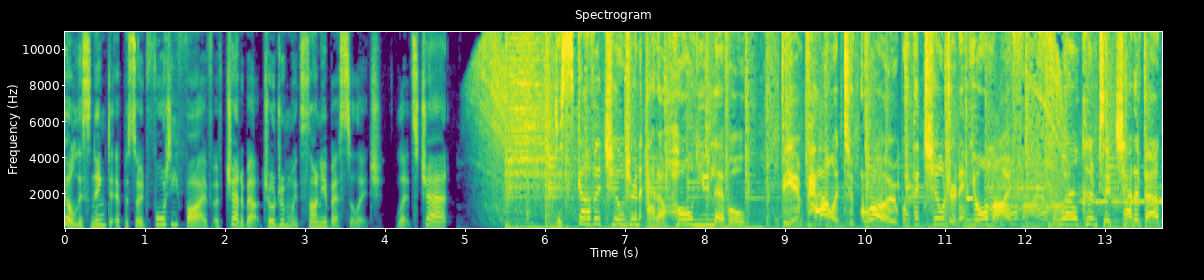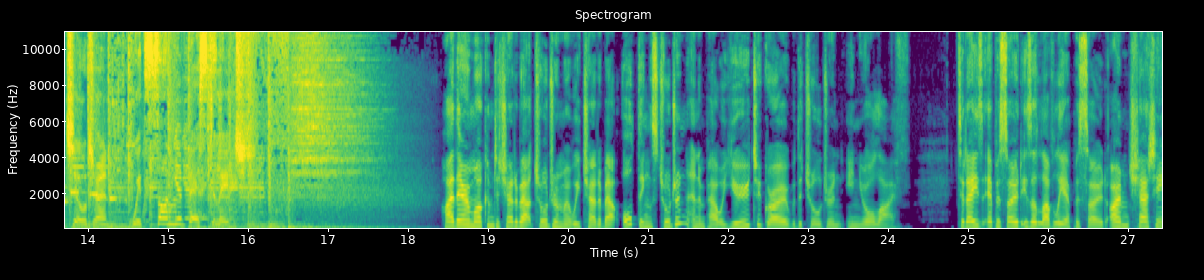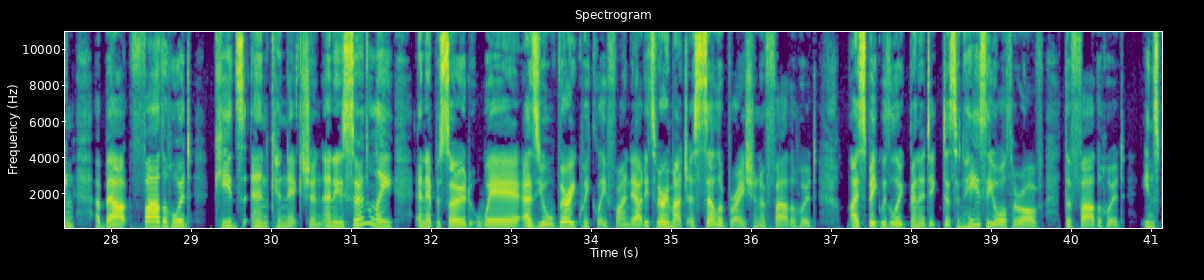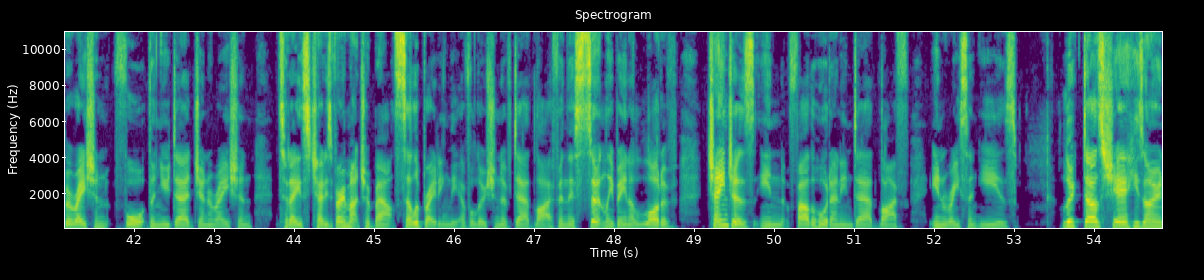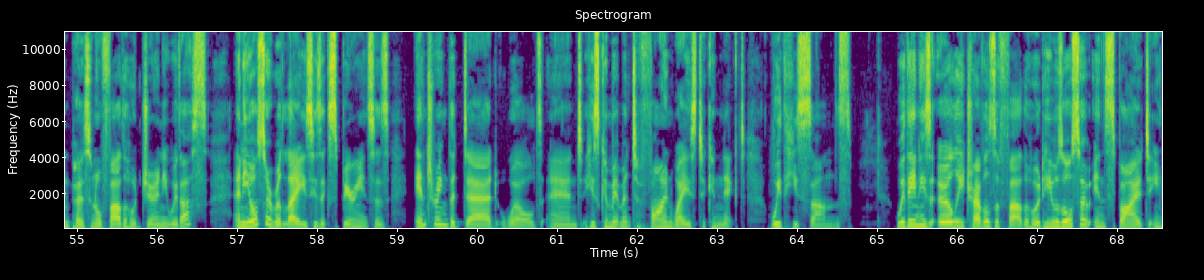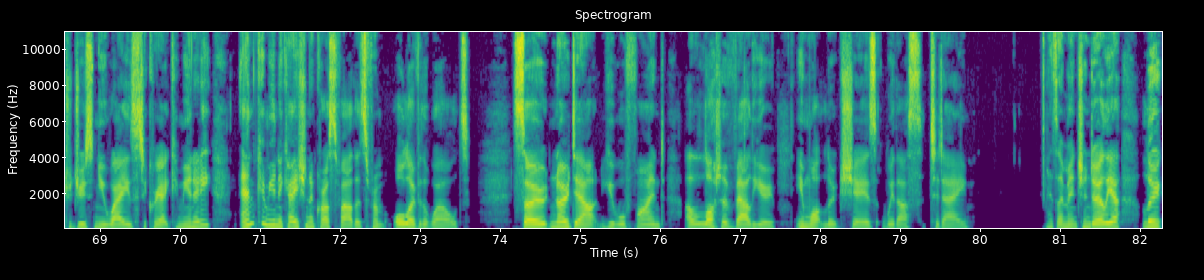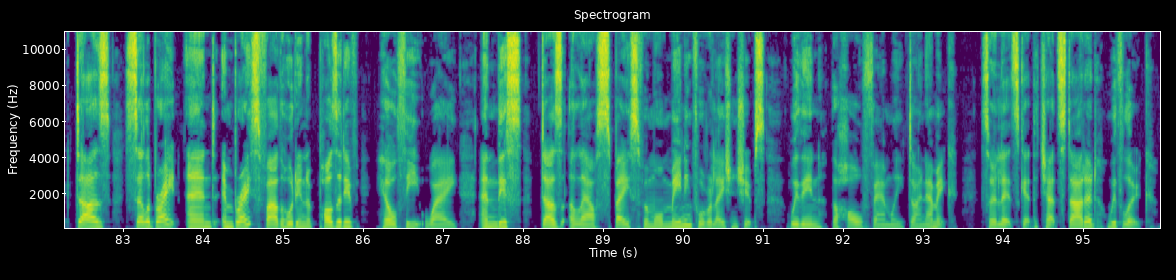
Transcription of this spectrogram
You're listening to episode 45 of Chat About Children with Sonia Bestulic. Let's chat. Discover children at a whole new level. Be empowered to grow with the children in your life. Welcome to Chat About Children with Sonia Bestulic. Hi there, and welcome to Chat About Children, where we chat about all things children and empower you to grow with the children in your life. Today's episode is a lovely episode. I'm chatting about fatherhood, kids, and connection. And it is certainly an episode where, as you'll very quickly find out, it's very much a celebration of fatherhood. I speak with Luke Benedictus, and he's the author of The Fatherhood Inspiration for the New Dad Generation. Today's chat is very much about celebrating the evolution of dad life. And there's certainly been a lot of changes in fatherhood and in dad life in recent years. Luke does share his own personal fatherhood journey with us, and he also relays his experiences entering the dad world and his commitment to find ways to connect with his sons. Within his early travels of fatherhood, he was also inspired to introduce new ways to create community and communication across fathers from all over the world. So, no doubt you will find a lot of value in what Luke shares with us today. As I mentioned earlier, Luke does celebrate and embrace fatherhood in a positive, healthy way, and this does allow space for more meaningful relationships within the whole family dynamic. So let's get the chat started with Luke.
